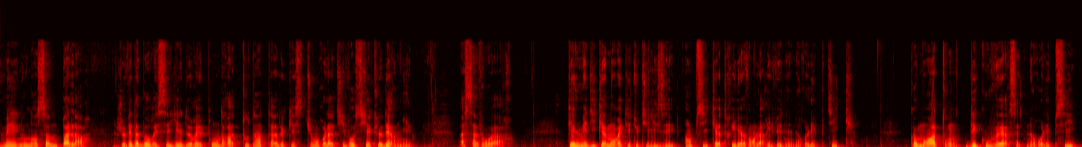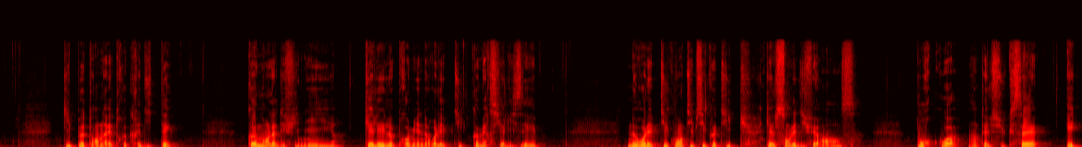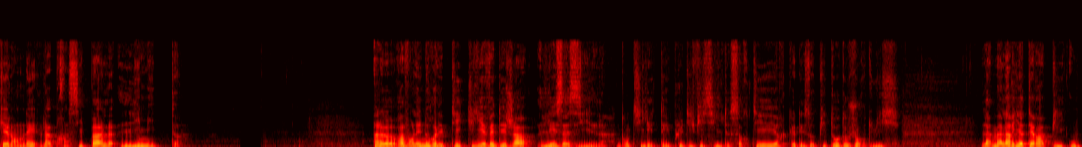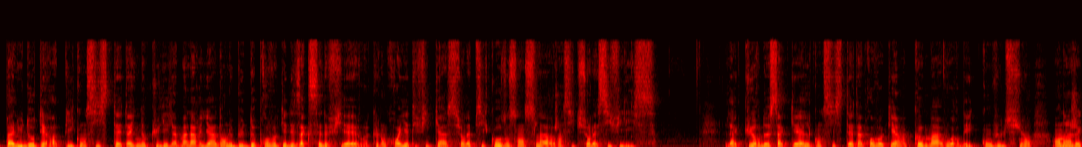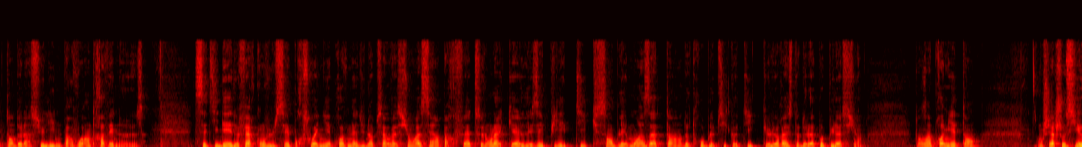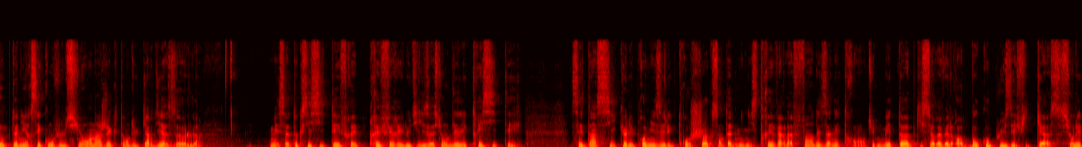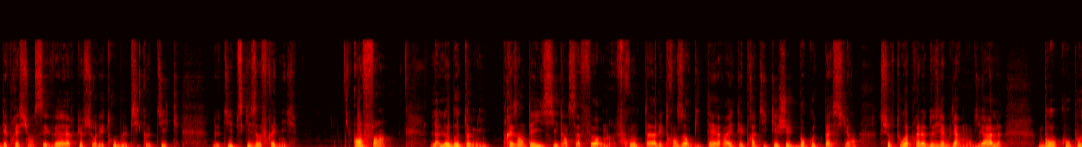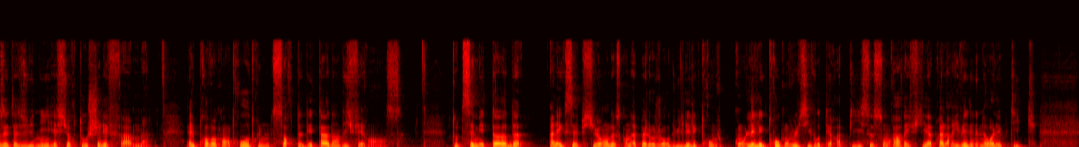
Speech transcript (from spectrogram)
Mais nous n'en sommes pas là. Je vais d'abord essayer de répondre à tout un tas de questions relatives au siècle dernier, à savoir quels médicaments étaient utilisés en psychiatrie avant l'arrivée des neuroleptiques? Comment a-t-on découvert cette neurolepsie? Qui peut en être crédité? Comment la définir? Quel est le premier neuroleptique commercialisé? Neuroleptique ou antipsychotique, quelles sont les différences? Pourquoi un tel succès? Et quelle en est la principale limite? Alors, avant les neuroleptiques, il y avait déjà les asiles, dont il était plus difficile de sortir que des hôpitaux d'aujourd'hui. La malariathérapie ou paludothérapie consistait à inoculer la malaria dans le but de provoquer des accès de fièvre que l'on croyait efficaces sur la psychose au sens large ainsi que sur la syphilis. La cure de Sakel consistait à provoquer un coma, voire des convulsions, en injectant de l'insuline par voie intraveineuse. Cette idée de faire convulser pour soigner provenait d'une observation assez imparfaite selon laquelle les épileptiques semblaient moins atteints de troubles psychotiques que le reste de la population. Dans un premier temps, on cherche aussi à obtenir ces convulsions en injectant du cardiazole. Mais sa toxicité ferait préférer l'utilisation de l'électricité. C'est ainsi que les premiers électrochocs sont administrés vers la fin des années 30, une méthode qui se révélera beaucoup plus efficace sur les dépressions sévères que sur les troubles psychotiques de type schizophrénie. Enfin, la lobotomie, présentée ici dans sa forme frontale et transorbitaire, a été pratiquée chez beaucoup de patients, surtout après la Deuxième Guerre mondiale, beaucoup aux États-Unis et surtout chez les femmes. Elle provoque entre autres une sorte d'état d'indifférence. Toutes ces méthodes à l'exception de ce qu'on appelle aujourd'hui l'électroconvulsivothérapie, se sont raréfiées après l'arrivée des neuroleptiques.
